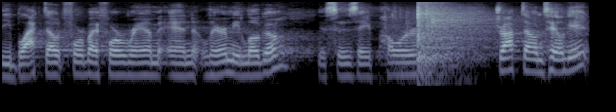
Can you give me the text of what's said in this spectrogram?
The blacked out 4x4 Ram and Laramie logo. This is a power drop-down tailgate.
